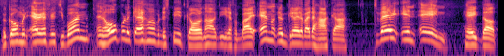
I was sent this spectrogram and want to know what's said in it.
We komen in Area 51. En hopelijk krijgen we voor de speedcode. Dan haal ik die er even bij. En dan upgraden wij de HK. 2 in 1 heet dat.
